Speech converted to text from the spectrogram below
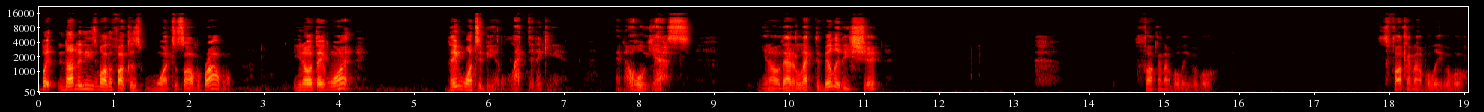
but none of these motherfuckers want to solve a problem. You know what they want? They want to be elected again. And oh, yes, you know, that electability shit. Fucking unbelievable. It's fucking unbelievable.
